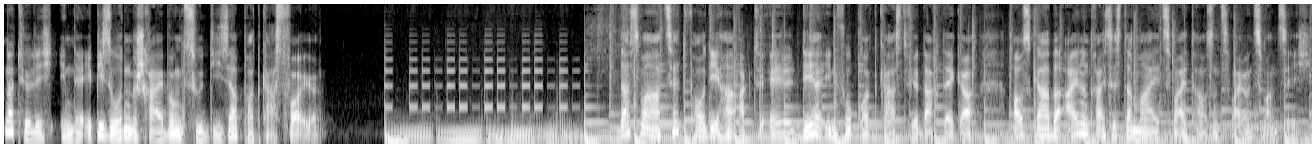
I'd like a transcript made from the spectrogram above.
natürlich in der Episodenbeschreibung zu dieser Podcast-Folge. Das war ZVDH aktuell, der Infopodcast für Dachdecker, Ausgabe 31. Mai 2022.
